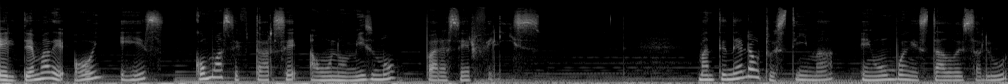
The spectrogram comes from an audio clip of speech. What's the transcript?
El tema de hoy es cómo aceptarse a uno mismo para ser feliz. Mantener la autoestima en un buen estado de salud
